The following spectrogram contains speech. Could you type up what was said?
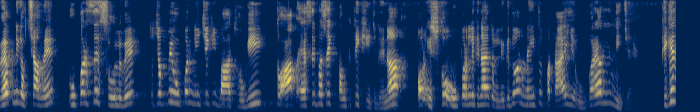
वह अपनी कक्षा में ऊपर से सोलवे तो जब भी ऊपर नीचे की बात होगी तो आप ऐसे बस एक पंक्ति खींच देना और इसको ऊपर लिखना है तो लिख दो, नहीं तो पता है ये ऊपर है और ये नीचे है। ठीक है?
